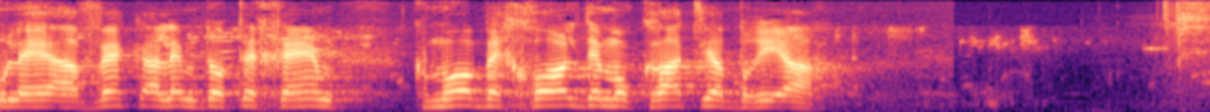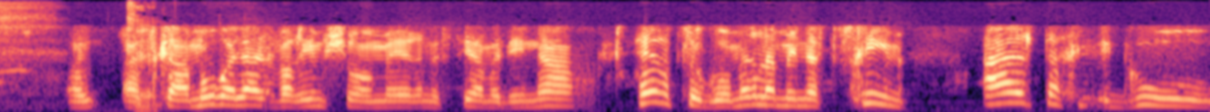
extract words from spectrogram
ולהיאבק על עמדותיכם כמו בכל דמוקרטיה בריאה. אז, כן. כאמור אלה הדברים שאומר נשיא המדינה. הרצוג אומר למנצחים, אל תחגגו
